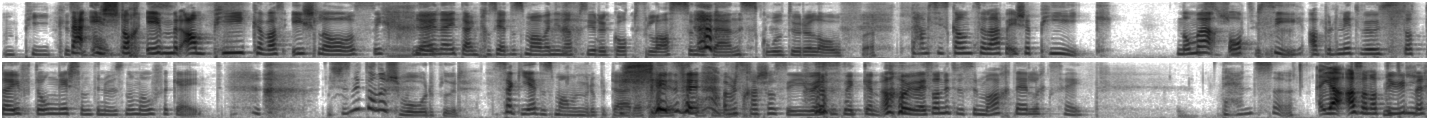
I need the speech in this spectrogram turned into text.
am Pieken. Der ist doch immer am Piken. Was ist los? Sicher. Nein, nein, ich denke es jedes Mal, wenn ich neben ihrer gottverlassenen Dance School durchlaufe. Dem sein ganzes Leben ist ein Peak. Nur ob sie, aber nicht, weil es so tief dung ist, sondern weil es nur aufgeht. Ist das nicht so ein Schwurbler? Das sage ich jedes Mal, wenn wir über den reden. Aber es kann schon sein. Ich weiß es nicht genau. Ich weiß auch nicht, was er macht, ehrlich gesagt. Dancen. Ja, also natürlich.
